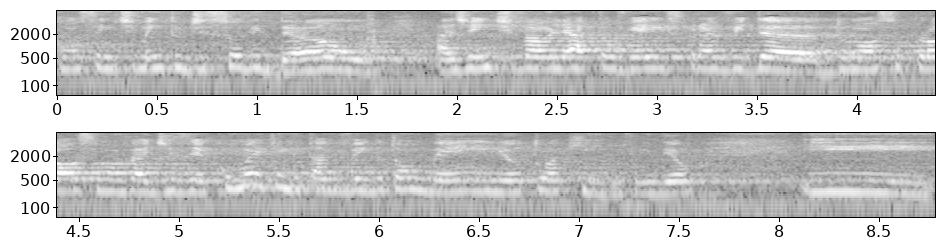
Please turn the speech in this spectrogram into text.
com sentimento de solidão. A gente vai olhar talvez para a vida do nosso próximo e vai dizer como é que ele está vivendo tão bem e eu estou aqui, entendeu? E,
